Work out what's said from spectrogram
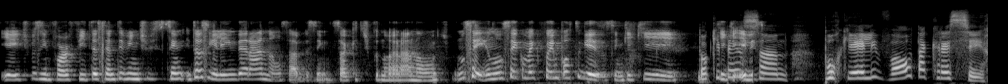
E aí, tipo assim, forfeit é 120. Cent... Então, assim, ele ainda era anão, sabe? Assim, só que, tipo, não era anão. Tipo, não sei, eu não sei como é que foi em português, assim, que que. Tô aqui que pensando. Que ele... Porque ele volta a crescer.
